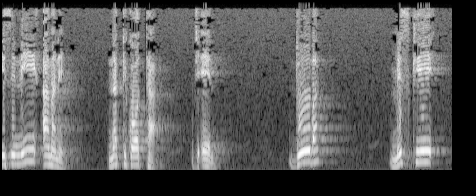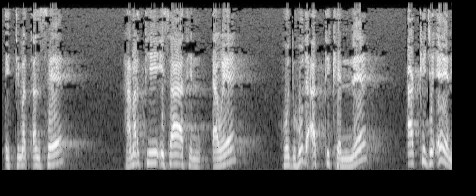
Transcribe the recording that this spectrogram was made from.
إسني أمني نتكوتا جئين دوبا miskii itti maxxansee hamartii isaatiin dhawee hudhuda atti kennee akki je'een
